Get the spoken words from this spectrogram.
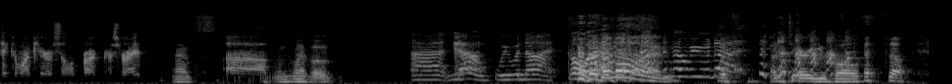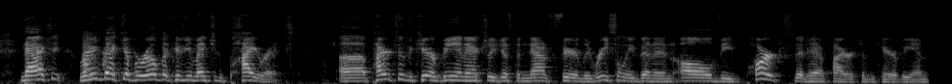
take them on Carousel of Progress, right? That's Um, that's my vote. Uh, no, Yeah. we would not. Oh, come on. no, we would not. How dare you both? So now, actually, let me back you up a real bit because you mentioned pirates. Uh, Pirates of the Caribbean actually just announced fairly recently that in all the parks that have Pirates of the Caribbean,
